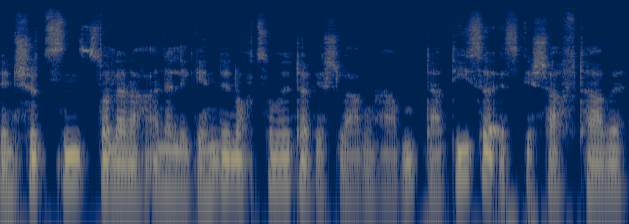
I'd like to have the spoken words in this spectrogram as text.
Den Schützen soll er nach einer Legende noch zum Ritter geschlagen haben, da dieser es geschafft habe,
